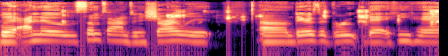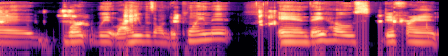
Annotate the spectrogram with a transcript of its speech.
But I know sometimes in Charlotte, um, there's a group that he had worked with while he was on deployment, and they host different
